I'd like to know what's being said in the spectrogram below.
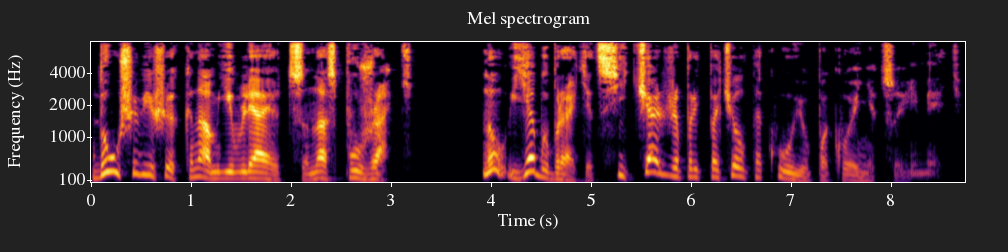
Души виших к нам являются нас пужать. Ну, я бы, братец, сейчас же предпочел такую покойницу иметь.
